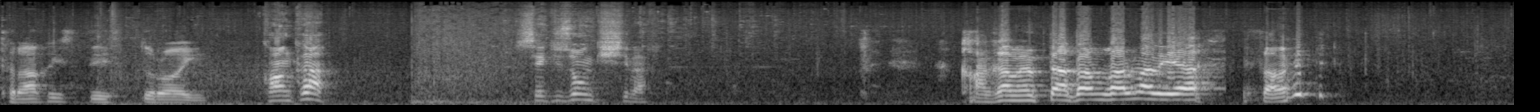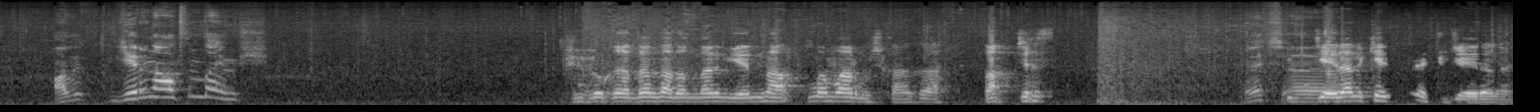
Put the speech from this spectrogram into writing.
Truck is destroyed. Kanka. 8-10 kişiler. Kanka map'te adam kalmadı ya. Samet. Abi yerin altındaymış. Bir bu kadar da adamların yerinin altında varmış kanka. Ne yapacağız? Evet. Git eee, Ceyran'ı kessene şu Ceyran'ı.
